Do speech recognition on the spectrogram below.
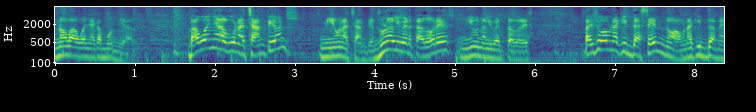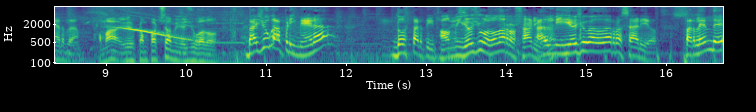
No va guanyar cap Mundial. Va guanyar alguna Champions? Ni una Champions. Una Libertadores? Ni una Libertadores. Va jugar a un equip decent? No, a un equip de merda. Home, com pot ser el millor jugador? Va jugar a primera? Dos partits. El només. millor jugador de Rosario, El eh? millor jugador de Rosario. Parlem de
